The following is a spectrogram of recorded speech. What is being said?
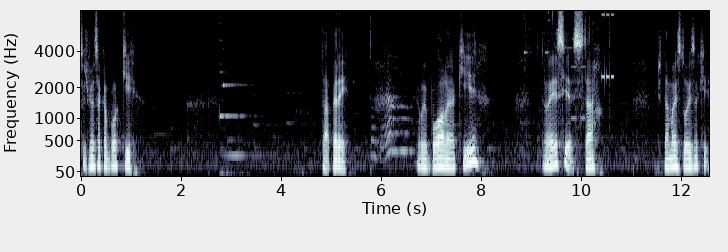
Procedimento acabou aqui. Tá, pera aí. O ebola é aqui. Então é esse esse, tá? Te dá mais dois aqui.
